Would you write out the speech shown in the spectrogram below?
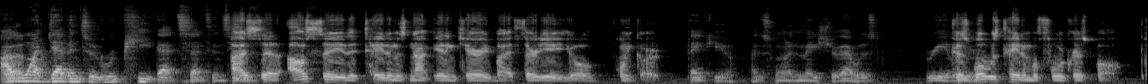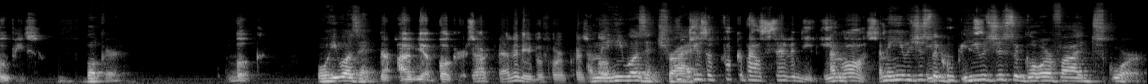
I want Devan to repeat that sentence. I said I'll say that Tatum is not getting carried by a 38 year old point guard. Thank you. I just wanted to make sure that was real. Because what was Tatum before Chris Paul? Poopies. Booker? Book. Well, he wasn't. No, I, yeah, Booker. Sorry. Dropped 70 before Chris I Paul. mean, he wasn't trash. Who gives a fuck about 70? He I'm- lost. I mean, he was just He a poopies. he was just a glorified scorer.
